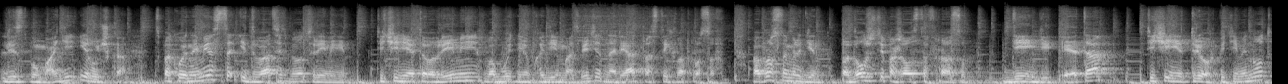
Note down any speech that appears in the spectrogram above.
лист бумаги и ручка, спокойное место и 20 минут времени. В течение этого времени вам будет необходимо ответить на ряд простых вопросов. Вопрос номер один. Продолжите, пожалуйста, фразу. Деньги – это течение 3-5 минут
